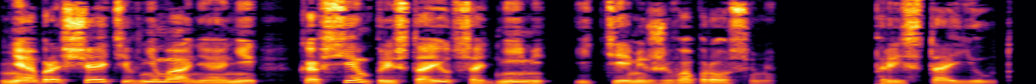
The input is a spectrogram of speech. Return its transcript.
«Не обращайте внимания, они ко всем пристают с одними и теми же вопросами». Пристают.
